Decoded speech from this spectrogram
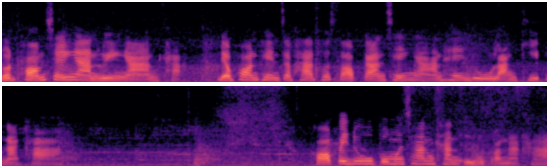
รถพร้อมใช้งานลุยงานค่ะ เดี๋ยวพรเพนจะพาทดสอบการใช้งานให้ดูหลังคลิปนะคะ ขอไปดูโปรโมชั่นคันอื่นก่อนนะคะ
